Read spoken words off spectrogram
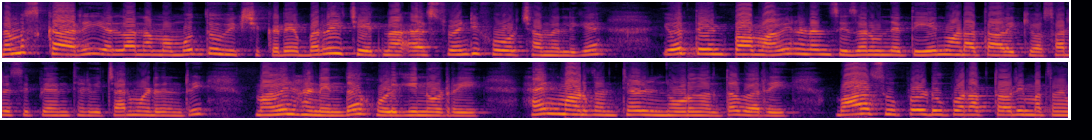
ನಮಸ್ಕಾರ. ರೀ ಎಲ್ಲ ನಮ್ಮ ಮುದ್ದು ವೀಕ್ಷಕರೇ, ಬರ್ರಿ ಚೇತನ ಎಸ್ ಟ್ವೆಂಟಿ ಫೋರ್ ಚಾನಲ್ಗೆ. ಇವತ್ತೇನಪ್ಪ ಮಾವಿನ ಹಣ್ಣಿನ ಸೀಸನ್ ಮುಂದೈತಿ ಏನು ಮಾಡತ್ತ ಆಳಿಕೆ ಹೊಸ ರೆಸಿಪಿ ಅಂತೇಳಿ ವಿಚಾರ ಮಾಡಿದ್ರಿ ಮಾವಿನ ಹಣ್ಣಿಂದ ಹೋಳ್ಗಿ ನೋಡ್ರಿ. ಹೆಂಗೆ ಮಾಡೋದು ಅಂತೇಳಿ ನೋಡೋದಂತ ಬರ್ರಿ. ಭಾಳ ಸೂಪರ್ ಡೂಪರ್ ಆಗ್ತಾವ್ರಿ ಮತ್ತು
